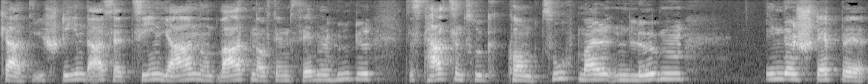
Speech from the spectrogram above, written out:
Klar, die stehen da seit zehn Jahren und warten auf dem Hügel, dass Tarzan zurückkommt. Sucht mal einen Löwen in der Steppe.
